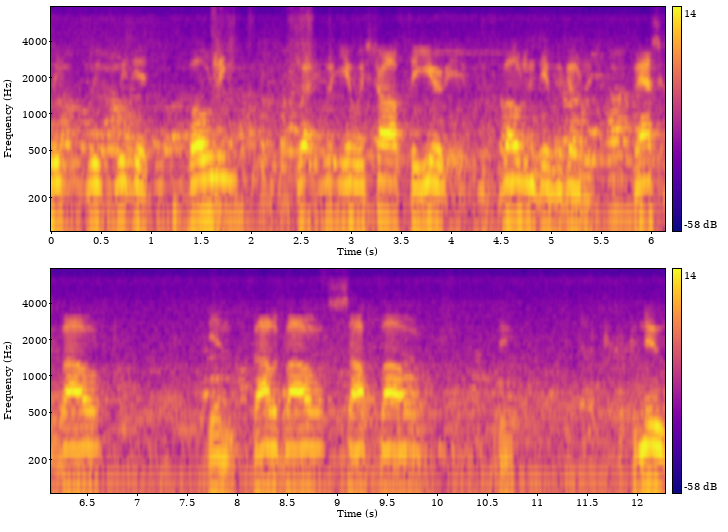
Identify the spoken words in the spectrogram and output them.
we we, we did bowling. Well, we, yeah, we start off the year with bowling, then we go to basketball, then volleyball, softball, the canoe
